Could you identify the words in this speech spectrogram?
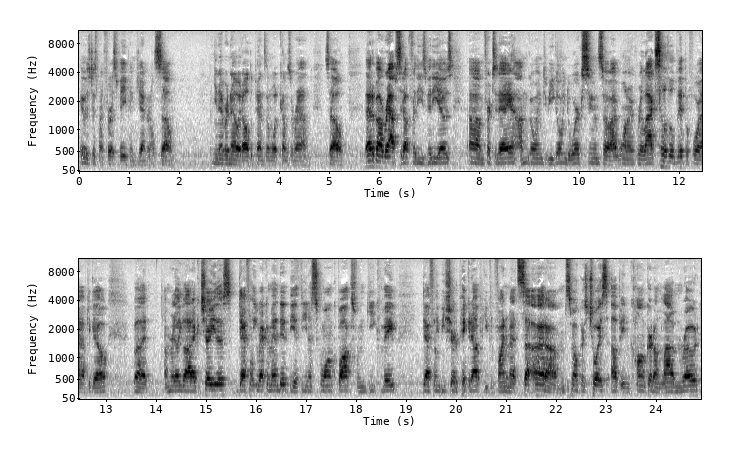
It was just my first vape in general. So you never know. It all depends on what comes around. So that about wraps it up for these videos. Um, for today, I'm going to be going to work soon, so I want to relax a little bit before I have to go. But I'm really glad I could show you this. Definitely recommend it. The Athena Squonk box from Geek Vape. Definitely be sure to pick it up. You can find them at, at um, Smoker's Choice up in Concord on Loudon Road,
